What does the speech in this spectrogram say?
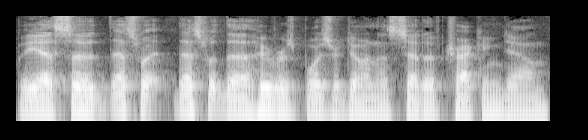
But yeah, so that's what that's what the Hoover's boys are doing instead of tracking down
